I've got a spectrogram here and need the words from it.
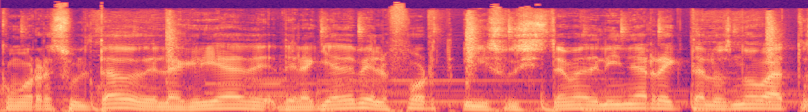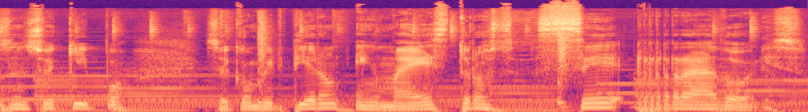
Como resultado de la, guía de, la guía de Belfort y su sistema de línea recta, los novatos en su equipo se convirtieron en maestros cerradores.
